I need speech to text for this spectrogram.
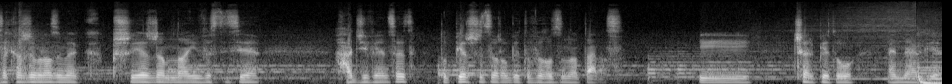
Za każdym razem jak przyjeżdżam na inwestycję H900, to pierwsze co robię to wychodzę na taras i czerpię tą energię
